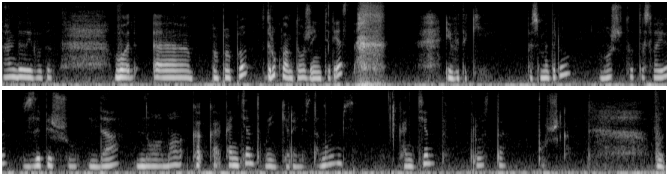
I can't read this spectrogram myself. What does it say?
Unbelievable. Вот. Э, Вдруг вам тоже интересно. И вы такие, посмотрю, может, что-то свое запишу. Да, но мало. Как контент-мейкерами становимся. Контент просто пушка. Вот.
